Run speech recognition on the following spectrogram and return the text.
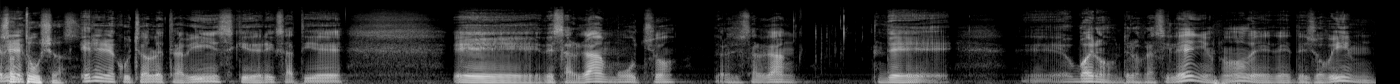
son tuyos. Él era el escuchador de Stravinsky, de Eric Satie, eh, de Salgán mucho, de Salgán, de eh, bueno, de los brasileños, ¿no? De, de, de Jobim.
